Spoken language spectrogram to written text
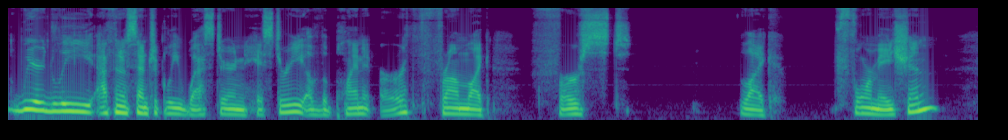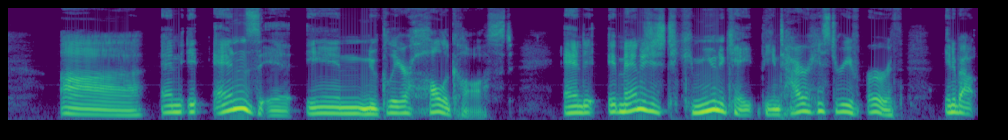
weirdly ethnocentrically Western history of the planet Earth from like first like formation uh, and it ends it in nuclear holocaust. and it, it manages to communicate the entire history of Earth in about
